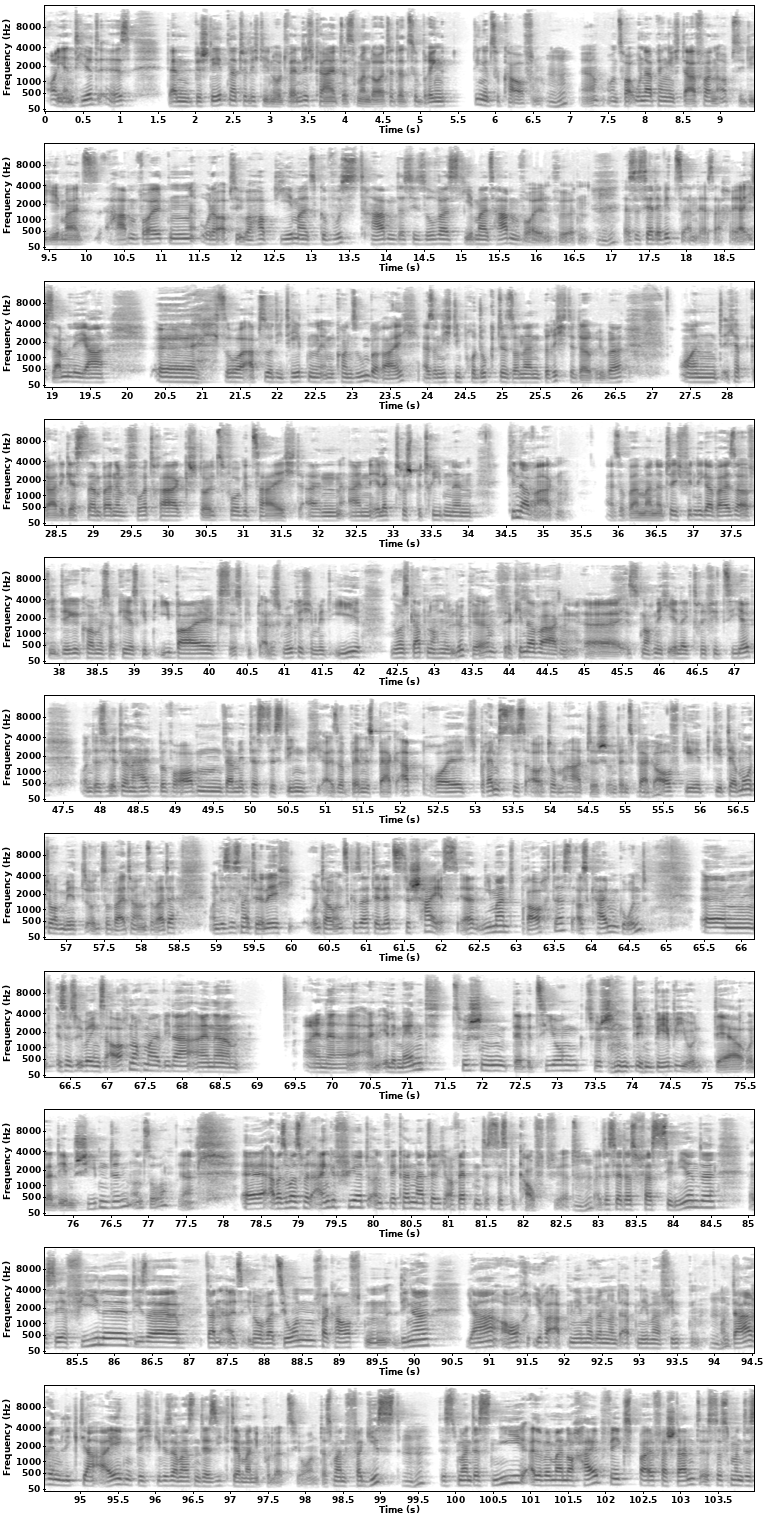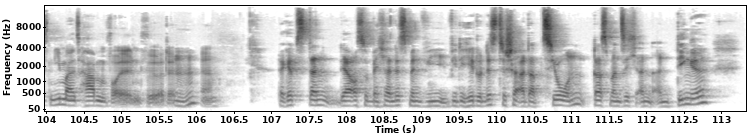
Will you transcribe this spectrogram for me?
orientiert ist, dann besteht natürlich die Notwendigkeit, dass man Leute dazu bringt, Dinge zu kaufen. Mhm. Ja, und zwar unabhängig davon, ob sie die jemals haben wollten oder ob sie überhaupt jemals gewusst haben, dass sie sowas jemals haben wollen würden. Mhm. Das ist ja der Witz an der Sache. Ja, ich sammle ja äh, so Absurditäten im Konsumbereich, also nicht die Produkte, sondern Berichte darüber. Und ich habe gerade gestern bei einem Vortrag stolz vorgezeigt einen, einen elektrisch betriebenen Kinderwagen. Also weil man natürlich findigerweise auf die Idee gekommen ist, okay, es gibt E-Bikes, es gibt alles Mögliche mit E, nur es gab noch eine Lücke. Der Kinderwagen äh, ist noch nicht elektrifiziert und es wird dann halt beworben, damit dass das Ding, also wenn es bergab rollt, bremst es automatisch und wenn es mhm. bergauf geht, geht der Motor mit und so weiter und so weiter. Und es ist natürlich unter uns gesagt der letzte Scheiß. Ja? Niemand braucht das aus keinem Grund ähm, ist es übrigens auch nochmal wieder eine, eine, ein Element zwischen der Beziehung zwischen dem Baby und der oder dem Schiebenden und so, ja. Äh, aber sowas wird eingeführt und wir können natürlich auch wetten, dass das gekauft wird. Mhm. Weil das ist ja das Faszinierende, dass sehr viele dieser dann als Innovationen verkauften Dinger ja auch ihre Abnehmerinnen und Abnehmer finden. Mhm. Und darin liegt ja eigentlich gewissermaßen der Sieg der Manipulation, dass man vergisst, mhm. dass man das nie, also wenn man noch halbwegs bei Verstand ist, dass man das niemals haben wollen würde. Mhm. Ja. Da gibt's dann ja auch so Mechanismen wie, wie die hedonistische Adaption, dass man sich an, an Dinge,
